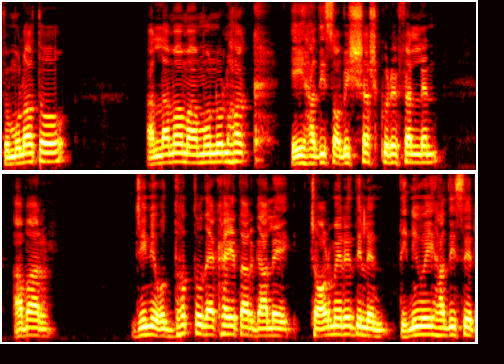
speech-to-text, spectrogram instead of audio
তো মূলত আল্লামা মামুনুল হক এই হাদিস অবিশ্বাস করে ফেললেন। আবার যিনি অধ্যত্ত দেখায় তার গালে চড় মেরে দিলেন, তিনিও এই হাদিসের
